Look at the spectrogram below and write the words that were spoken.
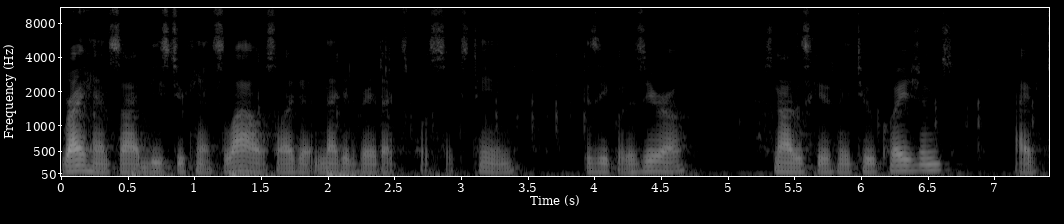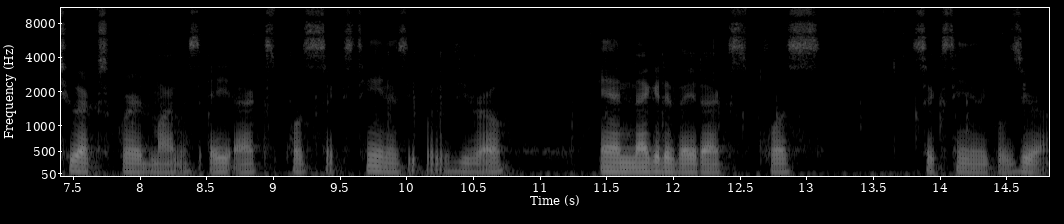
right hand side, these two cancel out. So I get negative 8x plus 16 is equal to 0. So now this gives me two equations. I have 2x squared minus 8x plus 16 is equal to 0. And negative 8x plus 16 equals 0.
